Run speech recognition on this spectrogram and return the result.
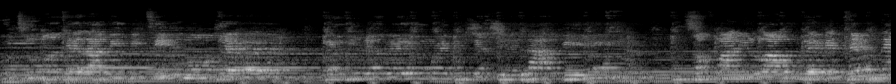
Pou tou manke la bi pitit moun dje Kè di mè mè mwen ki jèche la bi San fwa li lwa ou bebe temne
